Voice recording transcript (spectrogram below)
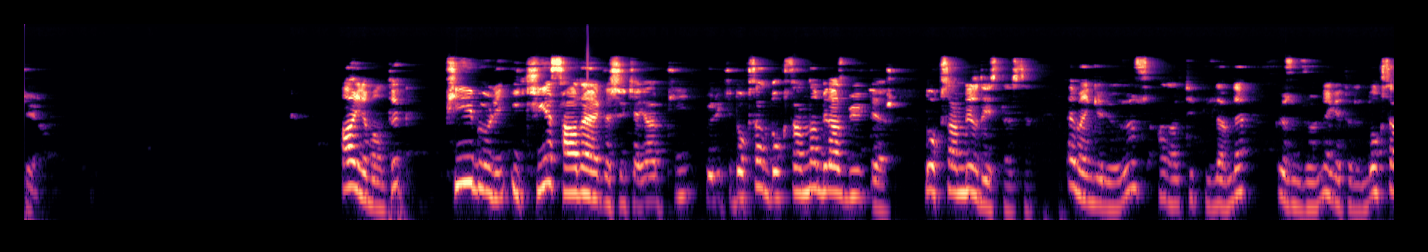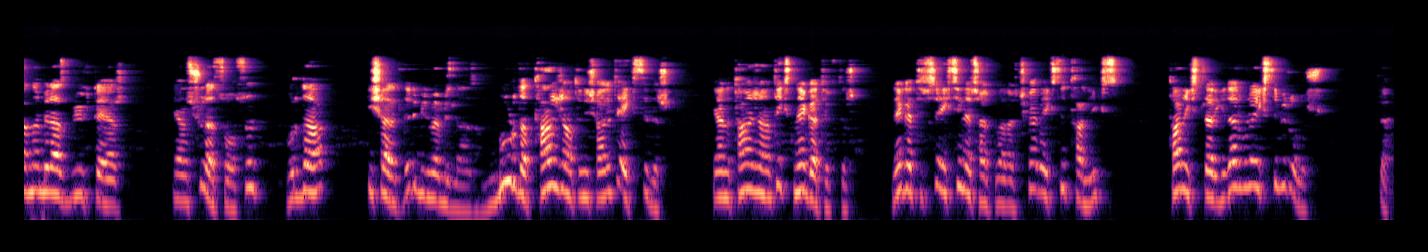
Şey. Aynı mantık. Pi bölü 2'ye sağdan yaklaşırken yani pi bölü 2 90 90'dan biraz büyük değer. 91 de istersen. Hemen geliyoruz. Analitik düzlemde gözümüzün önüne getirelim. 90'dan biraz büyük değer yani şurası olsun. Burada işaretleri bilmemiz lazım. Burada tanjantın işareti eksidir. Yani tanjant x negatiftir. Negatifse eksiyle çarpılarak çıkar. Eksi tan x. Tan x'ler gider. Buraya eksi 1 olur. Güzel.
